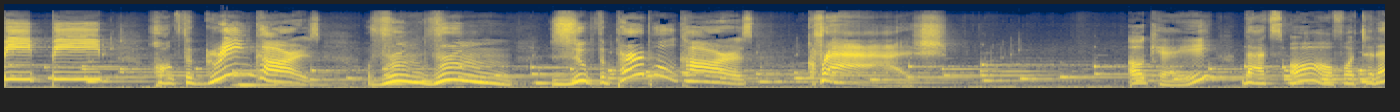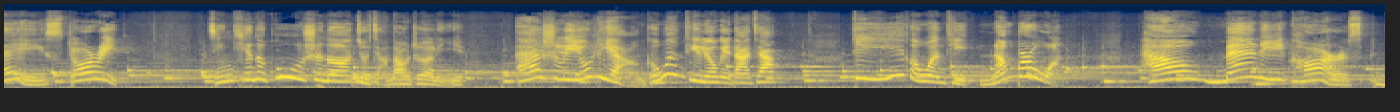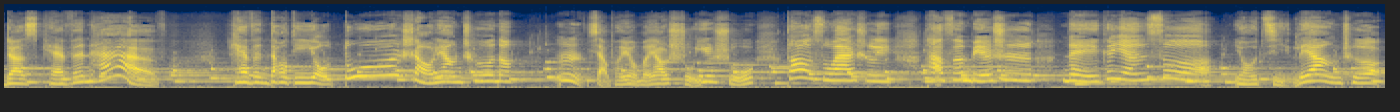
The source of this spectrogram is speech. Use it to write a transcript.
Beep beep, honk the green cars. Vroom vroom, zoop the purple cars. Crash! Okay, that's all for today's story. 今天的故事呢，就讲到这里。Ashley 有两个问题留给大家。第一个问题，Number one, How many cars does Kevin have? Kevin 到底有多少辆车呢？嗯，小朋友们要数一数，告诉 Ashley，它分别是哪个颜色，有几辆车。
